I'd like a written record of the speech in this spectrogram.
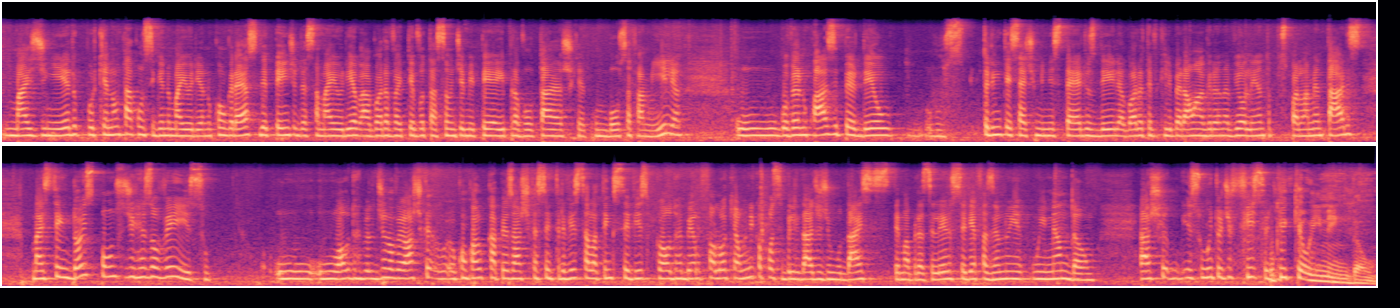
mais dinheiro, porque não está conseguindo maioria no Congresso, depende dessa maioria. Agora vai ter votação de MP aí para voltar, acho que é com Bolsa Família. O governo quase perdeu os 37 ministérios dele, agora teve que liberar uma grana violenta para os parlamentares. Mas tem dois pontos de resolver isso. O, o Aldo Rebelo, de novo, eu acho que eu concordo com o Capes, acho que essa entrevista ela tem que ser vista, porque o Aldo Rebelo falou que a única possibilidade de mudar esse sistema brasileiro seria fazendo um emendão. Acho isso muito difícil. O que, que é o emendão?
